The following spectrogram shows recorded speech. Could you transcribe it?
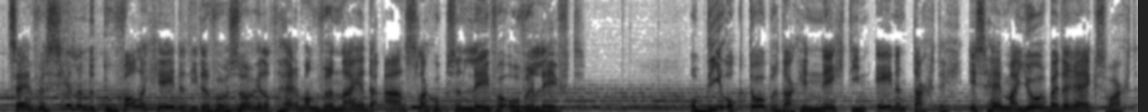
Het zijn verschillende toevalligheden die ervoor zorgen dat Herman Vernaaien de aanslag op zijn leven overleeft. Op die oktoberdag in 1981 is hij majoor bij de Rijkswacht.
